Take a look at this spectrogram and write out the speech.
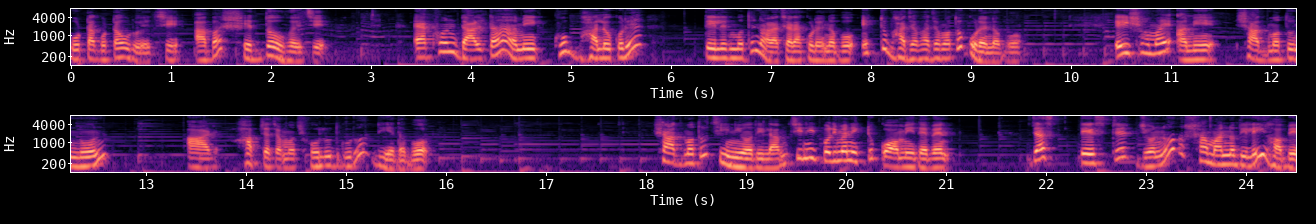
গোটা গোটাও রয়েছে, আবার সেদ্ধও হয়েছে। এখন ডালটা আমি খুব ভালো করে তেলের মধ্যে নাড়াচাড়া করে নেব, একটু ভাজা ভাজা মতো করে নেব। এই সময় আমি স্বাদ মতো নুন আর হাফ চা চামচ হলুদ গুঁড়ো দিয়ে দেব। স্বাদ মতো চিনিও দিলাম, চিনির পরিমাণ একটু কমই দেবেন। জাস্ট টেস্টের জন্য সামান্য দিলেই হবে।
